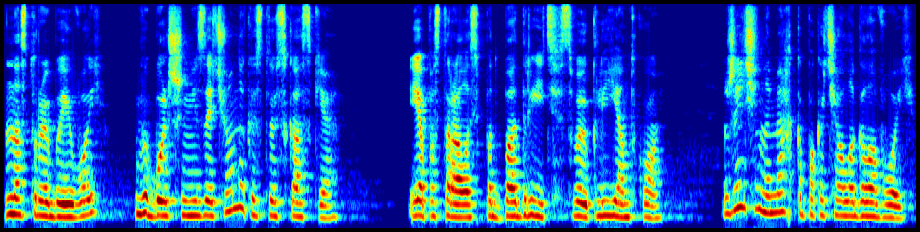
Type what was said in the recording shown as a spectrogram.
настрой боевой? Вы больше не зайчонок из той сказки?» Я постаралась подбодрить свою клиентку. Женщина мягко покачала головой.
